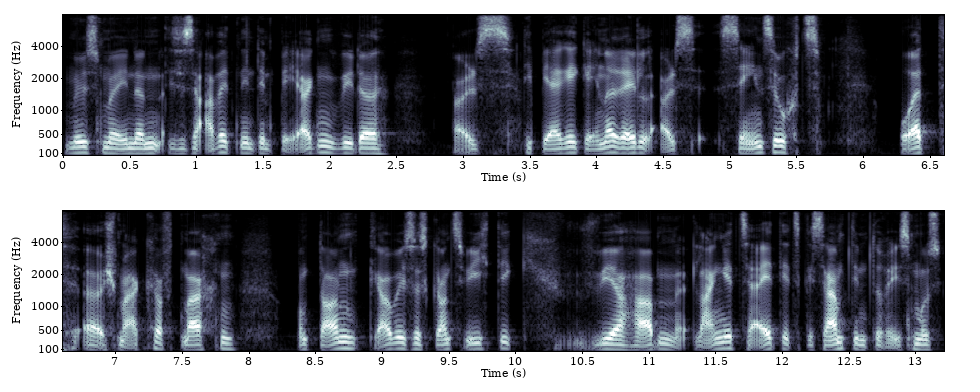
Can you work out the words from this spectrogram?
müssen wir ihnen dieses Arbeiten in den Bergen wieder als die Berge generell als Sehnsuchtsort äh, schmackhaft machen. Und dann, glaube ich, ist es ganz wichtig, wir haben lange Zeit jetzt gesamt im Tourismus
